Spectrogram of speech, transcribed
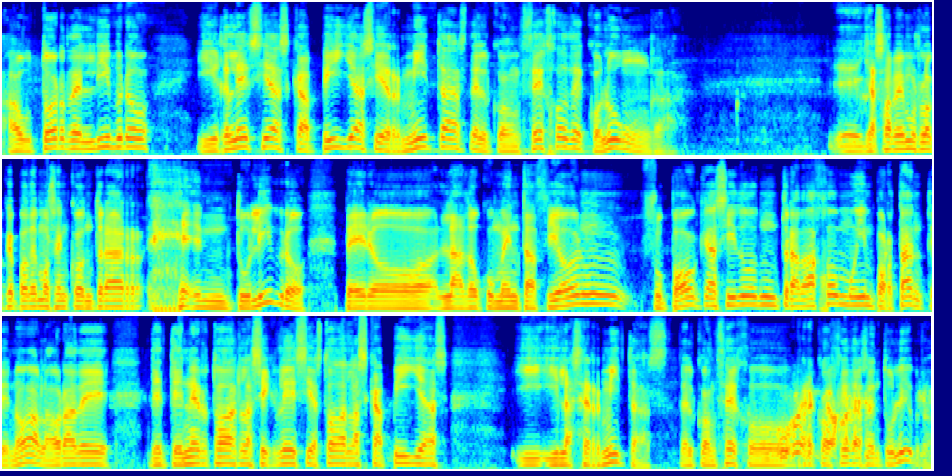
Autor del libro Iglesias, capillas y ermitas del Concejo de Colunga. Eh, ya sabemos lo que podemos encontrar en tu libro, pero la documentación supongo que ha sido un trabajo muy importante, ¿no? A la hora de, de tener todas las iglesias, todas las capillas y, y las ermitas del concejo Bueno. recogidas en tu libro.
